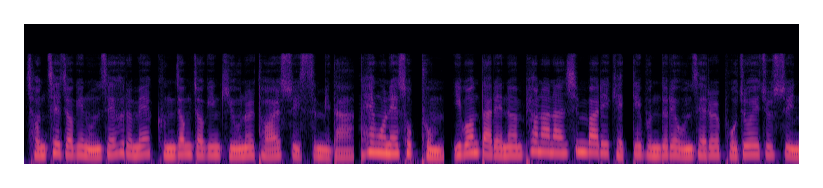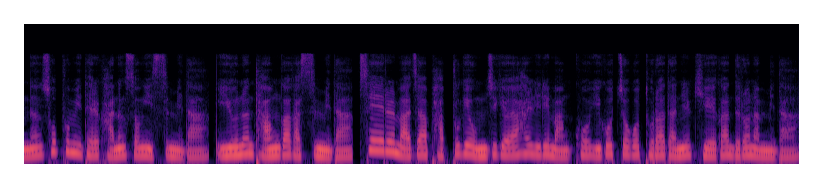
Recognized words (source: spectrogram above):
전체적인 운세 흐름에 긍정적인 기운을 더할 수 있습니다. 행운의 소품. 이번 달에는 편안한 신발이 개띠 분들의 운세를 보조해 줄 수 있는 소품이 될 가능성이 있습니다. 이유는 다음과 같습니다. 새해를 맞아 바쁘게 움직여야 할 일이 많고 이곳저곳 돌아다닐 기회가 늘어납니다.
